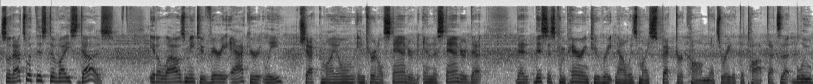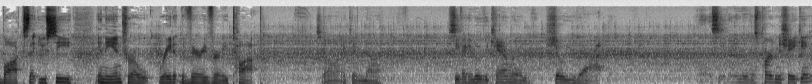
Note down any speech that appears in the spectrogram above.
So that's what this device does. It allows me to very accurately check my own internal standard, and the standard that that this is comparing to right now is my Spectracom. That's right at the top. That's that blue box that you see in the intro, right at the very very top. So I can uh, see if I can move the camera and show you that. Let's see if I can move this. Pardon the shaking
